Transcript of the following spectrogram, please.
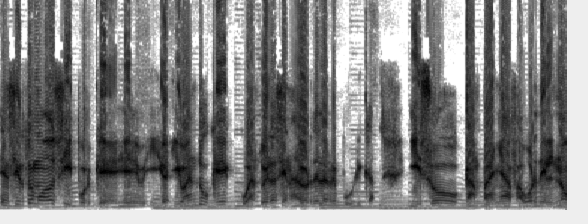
En cierto modo sí, porque eh, Iván Duque, cuando era senador de la República, hizo campaña a favor del no.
